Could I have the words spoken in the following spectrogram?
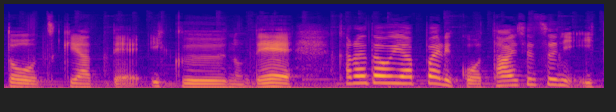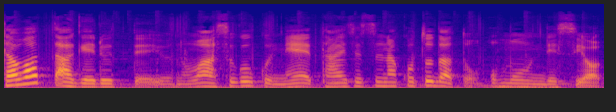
と付き合っていくので体をやっぱりこう大切にいたわってあげるっていうのはすごくね大切なことだと思うんですよ。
